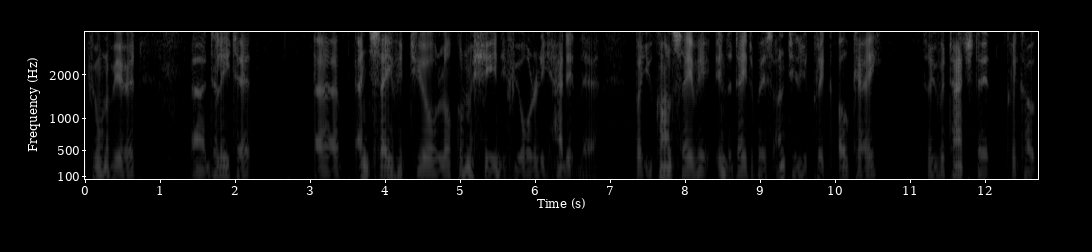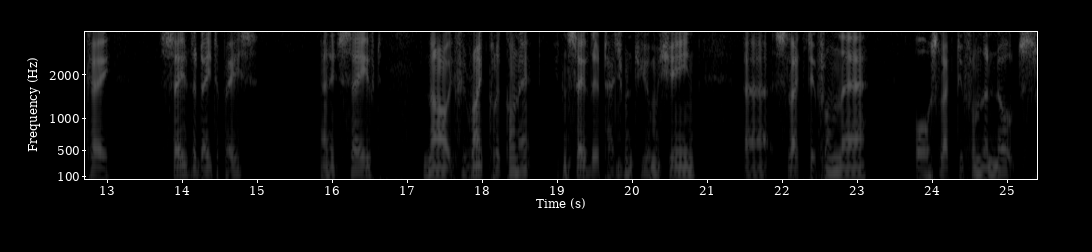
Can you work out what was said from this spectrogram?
if you want to view it, uh, delete it, uh, and save it to your local machine if you already had it there. But you can't save it in the database until you click OK. So you've attached it, click OK, save the database, and it's saved. Now if you right click on it can save the attachment to your machine uh, select it from there or select it from the notes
